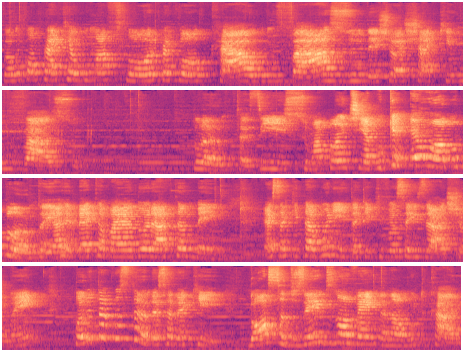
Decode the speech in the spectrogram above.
Vamos comprar aqui alguma flor pra colocar, algum vaso. Deixa eu achar aqui um vaso. Plantas, isso, uma plantinha, porque eu amo planta e a Rebeca vai adorar também. Essa aqui tá bonita, o que, que vocês acham, hein? Quanto tá custando essa daqui? Nossa, 290, não, muito caro.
